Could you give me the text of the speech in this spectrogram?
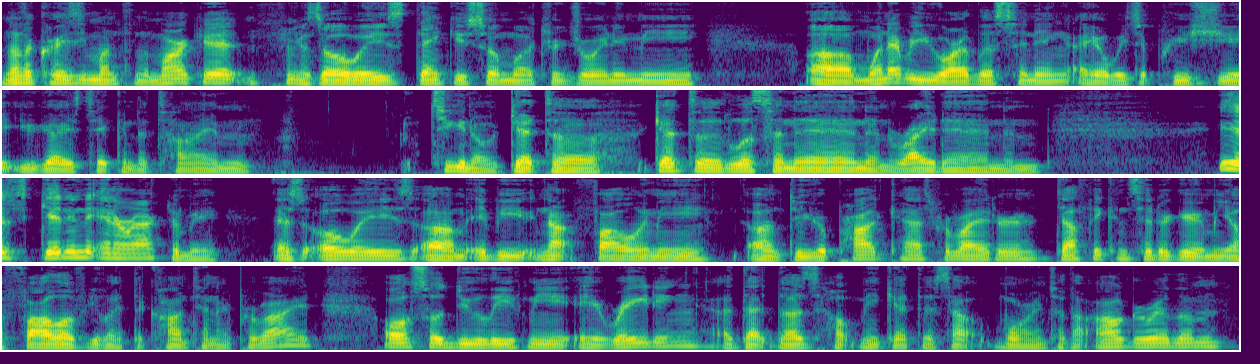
another crazy month in the market. As always, thank you so much for joining me. Um, whenever you are listening, I always appreciate you guys taking the time to, you know, get to get to listen in and write in and just getting to interact with me. As always, um, if you're not following me uh, through your podcast provider, definitely consider giving me a follow if you like the content I provide. Also, do leave me a rating. Uh, that does help me get this out more into the algorithm.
